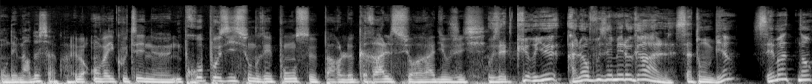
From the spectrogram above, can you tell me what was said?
on démarre de ça, quoi. Eh ben, on va écouter une, une proposition de réponse par le Graal sur Radio G. Vous êtes curieux? Alors vous aimez le Graal? Ça tombe bien, c'est maintenant.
